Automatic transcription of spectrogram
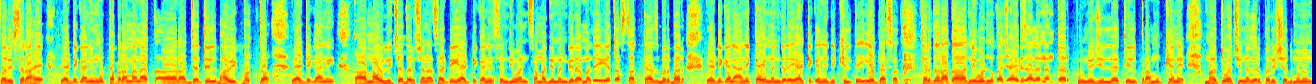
परिसर आहे. या ठिकाणी मोठ्या प्रमाणात राज्यातील भाविक भक्त या ठिकाणी माऊलीच्या दर्शनासाठी या ठिकाणी संजीवन समाधी मंदिरामध्ये येत असतात. त्याचबरोबर या ठिकाणी अनेक काही मंदिरं या ठिकाणी देखील ते येत असतात. खरं तर आता निवडणुका जाहीर झाल्यानंतर पुणे जिल्ह्यातील प्रामुख्याने महत्त्वाची नगर परिषद म्हणून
